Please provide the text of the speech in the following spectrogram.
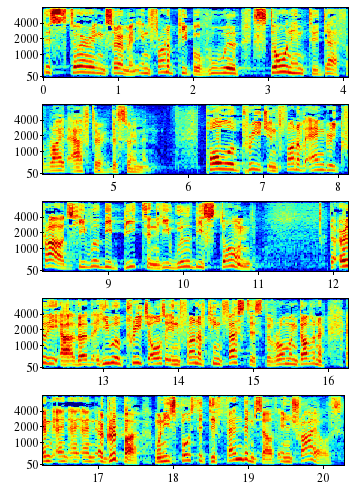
This stirring sermon in front of people who will stone him to death right after the sermon. Paul will preach in front of angry crowds. He will be beaten. He will be stoned. The early, uh, the, the, he will preach also in front of King Festus, the Roman governor, and, and, and Agrippa when he's supposed to defend himself in trials.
